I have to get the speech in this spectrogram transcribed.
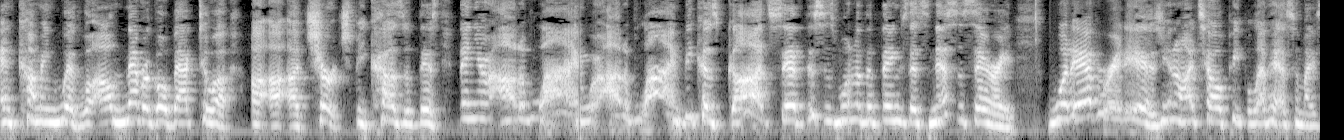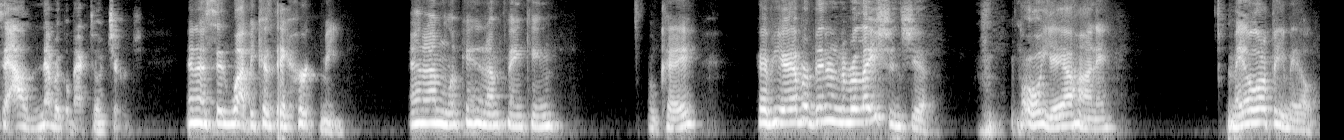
and coming with. Well i'll never go back to a, a, a church because of this. Then you're out of line. We're out of line because god said this this is one of the things that's necessary. Whatever it is, you know, I tell people I've had somebody say, I'll never go back to a church. And I said, Why? Because they hurt me. And I'm looking and I'm thinking, okay, have you ever been in a relationship? oh, yeah, honey. Male or female?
